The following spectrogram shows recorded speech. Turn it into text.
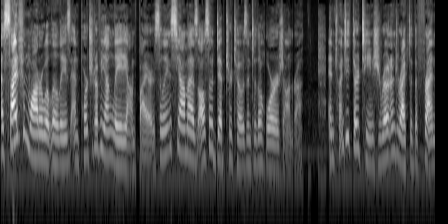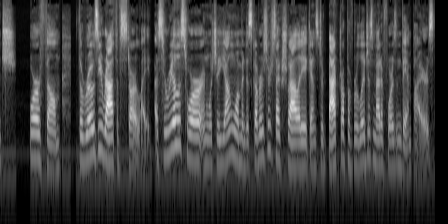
Aside from Water with Lilies and Portrait of a Young Lady on Fire, Celine Sciamma has also dipped her toes into the horror genre. In 2013, she wrote and directed the French horror film, The Rosy Wrath of Starlight, a surrealist horror in which a young woman discovers her sexuality against a backdrop of religious metaphors and vampires,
